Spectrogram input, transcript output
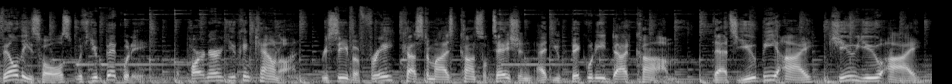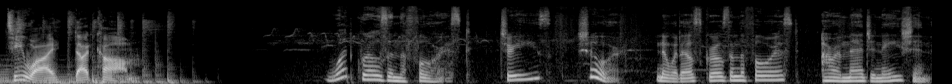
fill these holes with Ubiquity, a partner you can count on. Receive a free customized consultation at ubiquity.com. That's U B I Q U I T Y.com. What grows in the forest? Trees? Sure. Know what else grows in the forest? Our imagination,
